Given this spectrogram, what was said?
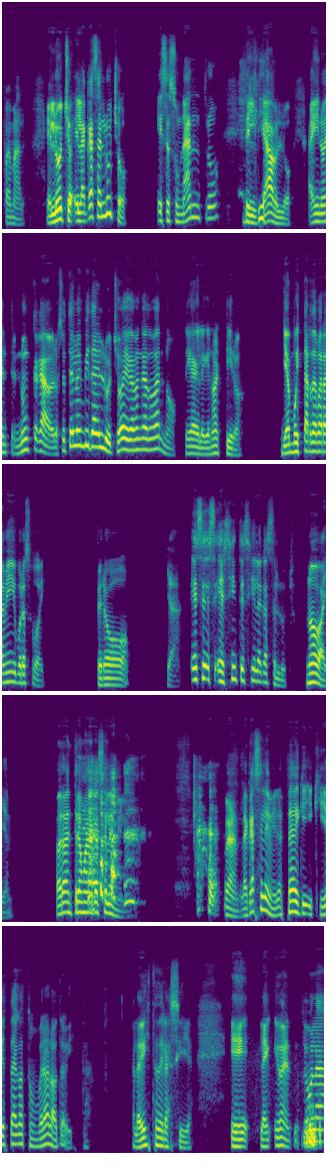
Fue mal. El Lucho, en la casa del Lucho, ese es un antro del diablo. Ahí no entren nunca, cabros. Si usted lo invita al Lucho, oiga, venga a tomar, no, dígale que no al tiro. Ya es muy tarde para mí y por eso voy. Pero ya, ese es el síntesis de la casa del Lucho. No vayan. Ahora entremos a la casa del Emilio. Bueno, la casa del Emilio, espera que, que yo estaba acostumbrado a la otra vista. A la vista de la silla. Eh, la- bueno, la,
